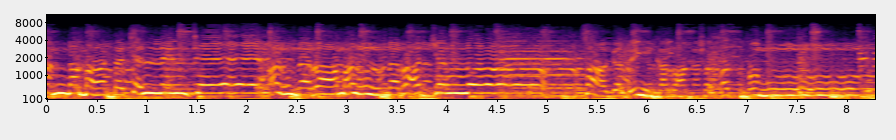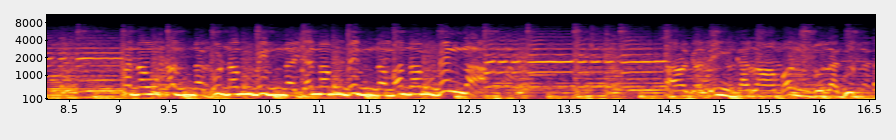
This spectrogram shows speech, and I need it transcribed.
అన్న మాట చెల్లించే అన్న రామన్న రాజ్యంలో సాగదింక రాక్షసత్వము. కనం కన్న గుణం మిన్న జనం మిన్న మనం మిన్న సాగదింక రాబందుల గుత్త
